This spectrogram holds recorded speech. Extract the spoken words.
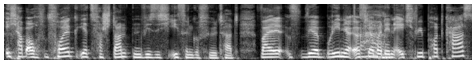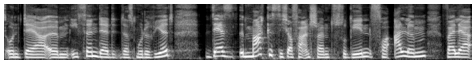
Ich habe auch voll jetzt verstanden, wie sich Ethan gefühlt hat. Weil wir reden ja öfter ah. über den H3-Podcast und der ähm, Ethan, der das moderiert, der mag es nicht auf Veranstaltungen zu gehen, vor allem, weil er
